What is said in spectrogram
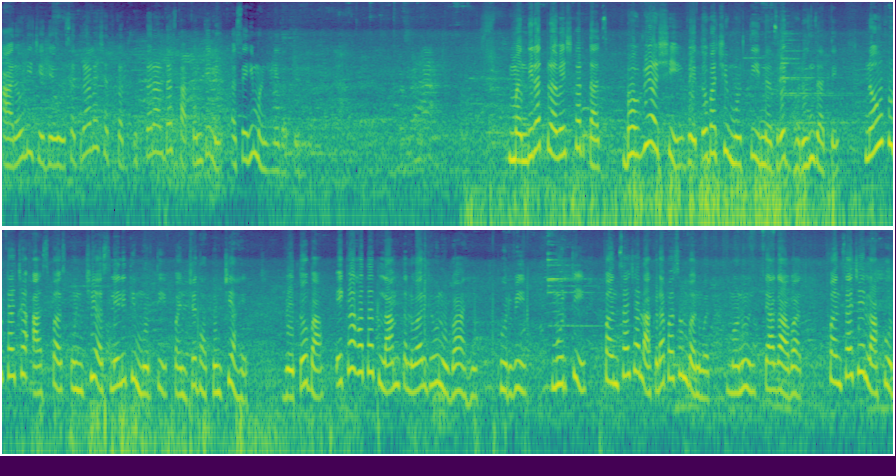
आरवलीचे देऊळ सतराव्या शतकात उत्तरार्धात स्थापन केले असेही म्हटले जाते. मंदिरात प्रवेश करताच भव्य अशी वेतोबाची मूर्ती नजरेत भरून जाते. नऊ फुटाच्या आसपास उंची असलेली ती मूर्ती पंचधातूंची आहे. वेतोबा एका हातात लांब तलवार घेऊन उभा आहे. पूर्वी मूर्ती फणसाच्या लाकडापासून बनवत. म्हणून त्या गावात फणसाचे लाकूड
